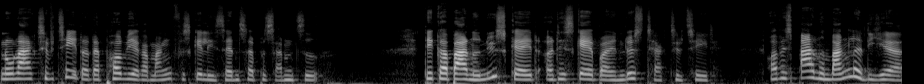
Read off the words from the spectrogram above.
nogle aktiviteter, der påvirker mange forskellige sanser på samme tid. Det gør barnet nysgerrigt, og det skaber en lyst til aktivitet. Og hvis barnet mangler de her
